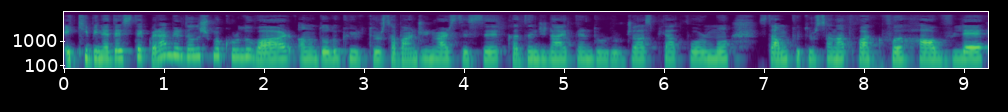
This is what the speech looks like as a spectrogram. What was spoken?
ekibine destek veren bir danışma kurulu var. Anadolu Kültür, Sabancı Üniversitesi, Kadın Cinayetlerini Durduracağız platformu, İstanbul Kültür Sanat Vakfı, Havle,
